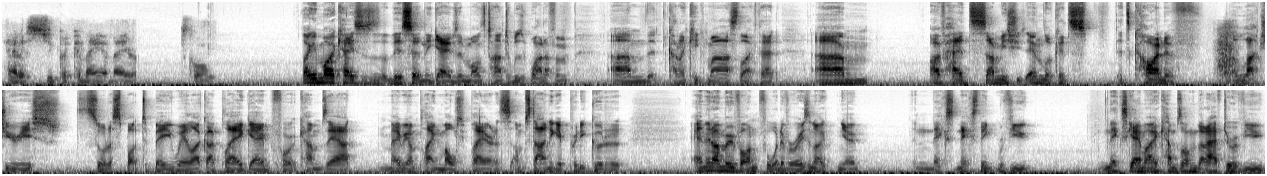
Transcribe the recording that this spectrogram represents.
how to Super Kamehameha. It's called. like in my cases, there's certainly games, and Monster Hunter was one of them um, that kind of kicked my ass like that. Um, I've had some issues, and look, it's it's kind of a luxurious sort of spot to be, where like I play a game before it comes out. Maybe I'm playing multiplayer, and it's, I'm starting to get pretty good at it, and then I move on for whatever reason. I you know, next next thing review, next game I comes along that I have to review.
